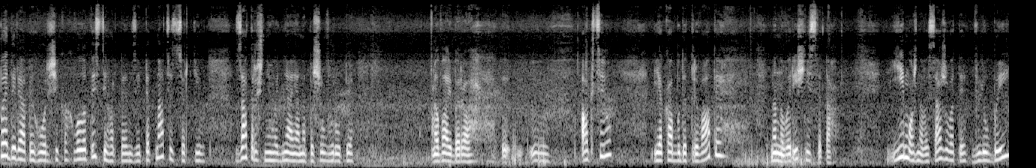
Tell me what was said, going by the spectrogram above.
П9 горщиках, волотисті гортензії, 15 сортів. Завтрашнього дня я напишу в групі Вайбера е, е, акцію, яка буде тривати на новорічні свята. Її можна висаджувати в будь-який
